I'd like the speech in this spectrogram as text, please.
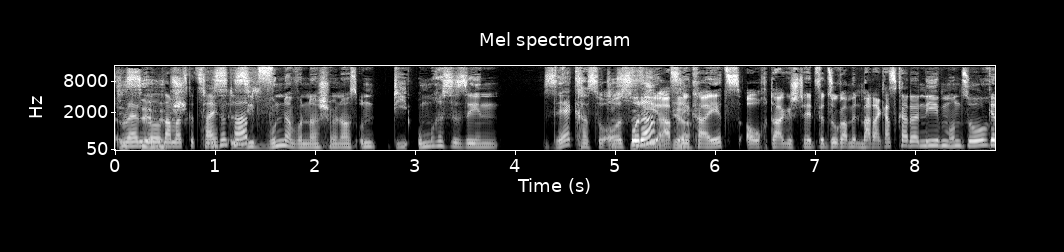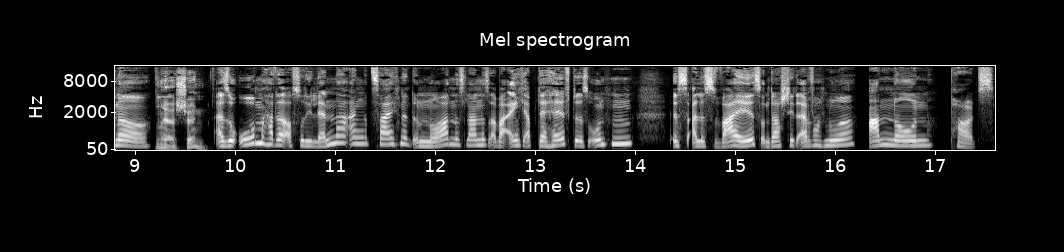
sehr Randall damals gezeichnet Das hat. sieht wunder wunderschön aus und die Umrisse sehen sehr krass so aus, Oder? wie Afrika jetzt auch dargestellt wird, sogar mit Madagaskar daneben und so. Genau. Ja, schön. Also oben hat er auch so die Länder angezeichnet im Norden des Landes, aber eigentlich ab der Hälfte ist unten ist alles weiß und da steht einfach nur unknown parts.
